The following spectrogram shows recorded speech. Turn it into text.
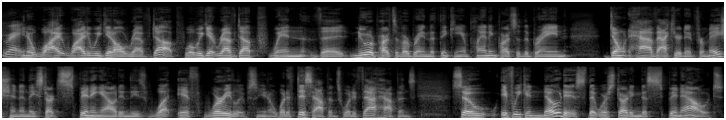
Right. You know, why why do we get all revved up? Well, we get revved up when the newer parts of our brain, the thinking and planning parts of the brain, don't have accurate information and they start spinning out in these what if worry loops. You know, what if this happens? What if that happens? So if we can notice that we're starting to spin out,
